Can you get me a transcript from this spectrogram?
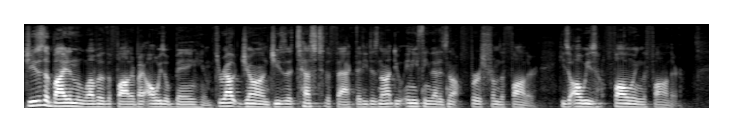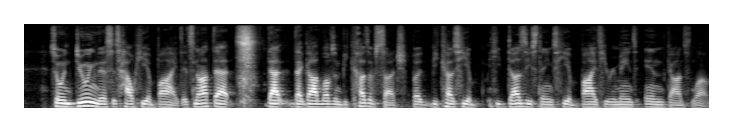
Jesus abided in the love of the Father by always obeying him. Throughout John, Jesus attests to the fact that he does not do anything that is not first from the Father. He's always following the Father. So, in doing this, is how he abides. It's not that that, that God loves him because of such, but because he, he does these things, he abides, he remains in God's love.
